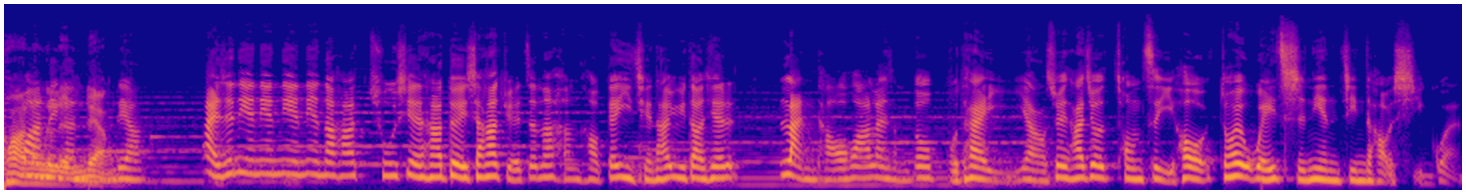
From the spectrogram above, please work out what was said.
化那个能量。他也是念念念念到他出现他对象，他觉得真的很好，跟以前他遇到一些。烂桃花烂什么都不太一样，所以他就从此以后就会维持念经的好习惯。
